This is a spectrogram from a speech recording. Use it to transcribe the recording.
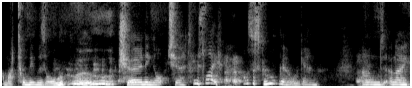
And my tummy was all churning up, churning. It was like I was a schoolgirl again. And and I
